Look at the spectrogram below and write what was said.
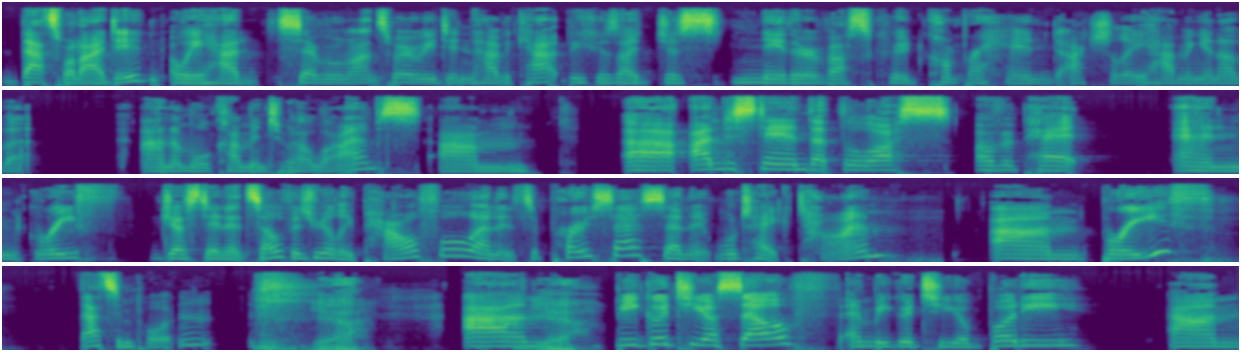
that's what I did. We had several months where we didn't have a cat because I just neither of us could comprehend actually having another animal come into our lives. Um, uh, understand that the loss of a pet and grief just in itself is really powerful and it's a process and it will take time. Um, breathe. That's important. Yeah. Um, Yeah. Be good to yourself and be good to your body um,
